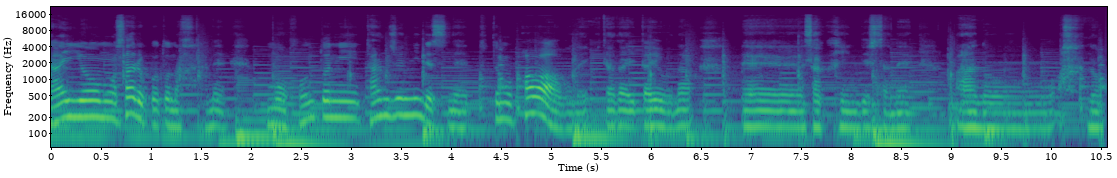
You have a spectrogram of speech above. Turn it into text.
内容もさることながらね、もう本当に単純にですね、とてもパワーをね、いただいたような、えー、作品でしたね。あのあの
